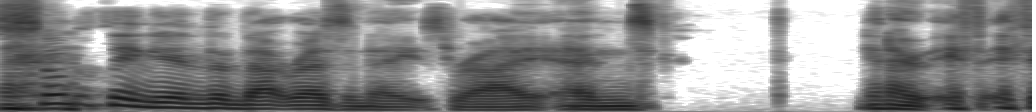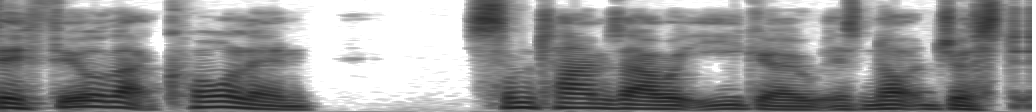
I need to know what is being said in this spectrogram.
something in them that resonates, right? And you know, if if they feel that calling, sometimes our ego is not just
